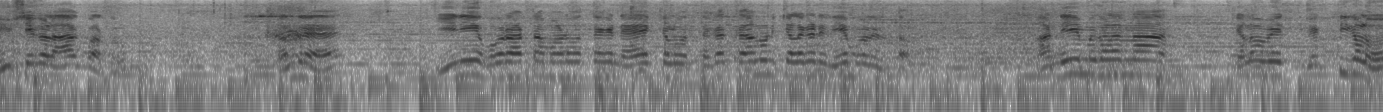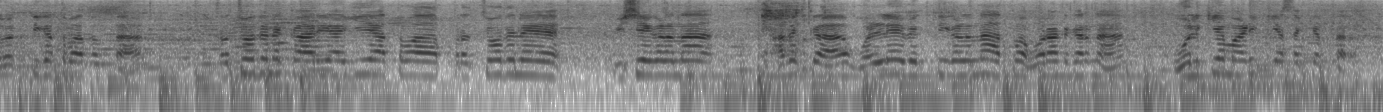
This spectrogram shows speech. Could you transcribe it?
ವಿಷಯಗಳಾಗಬಾರ್ದು ಅಂದರೆ ಏನೇ ಹೋರಾಟ ಮಾಡುವಂತಾಗ, ನ್ಯಾಯ ಕೇಳುವಂತಾಗ ಕಾನೂನು ಕೆಳಗಡೆ ನಿಯಮಗಳಿರ್ತಾವೆ. ಆ ನಿಯಮಗಳನ್ನು ಕೆಲವು ವ್ಯ- ವ್ಯಕ್ತಿಗಳು ವ್ಯಕ್ತಿಗತವಾದಂಥ ಪ್ರಚೋದನೆಕಾರಿಯಾಗಿ ಅಥವಾ ಪ್ರಚೋದನೆ ವಿಷಯಗಳನ್ನು ಅದಕ್ಕೆ ಒಳ್ಳೆಯ ವ್ಯಕ್ತಿಗಳನ್ನು ಅಥವಾ ಹೋರಾಟಗಾರನ ಹೋಲಿಕೆ ಮಾಡಿ ಕೇಸ್ ಹಾಕಿರ್ತಾರೆ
